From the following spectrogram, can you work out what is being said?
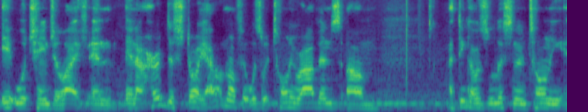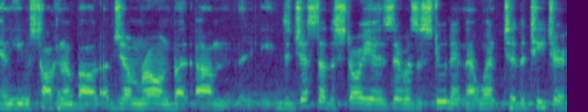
it will change your life. And and I heard this story. I don't know if it was with Tony Robbins. Um, I think I was listening to Tony, and he was talking about uh, Jim Rohn. But um, the gist of the story is there was a student that went to the teacher,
